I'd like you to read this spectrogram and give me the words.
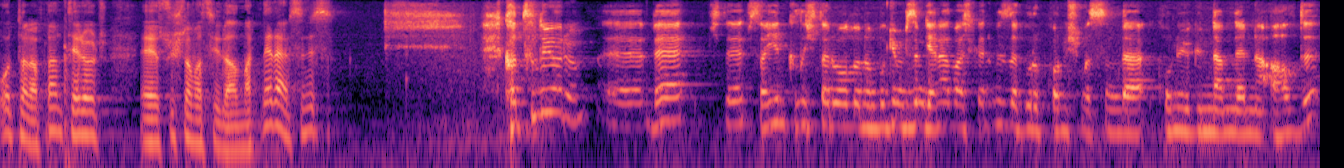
o taraftan terör e, suçlamasıyla almak. Ne dersiniz? Katılıyorum Ee, ve işte Sayın Kılıçdaroğlu'nun bugün bizim genel başkanımızla grup konuşmasında konuyu gündemlerine aldı.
